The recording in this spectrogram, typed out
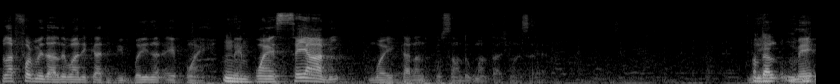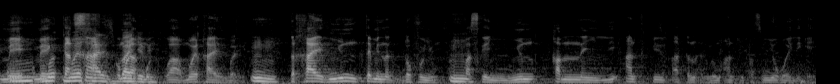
Plateforme daal revendicative bi bëri na ay points. mais point saillant bi mooy 40 pour cent d'augmentation de salaire. kon daal mais mais mais mooy xaalis bàjj bi waaw mooy xaalis bëri. te xaalis ñun tamit nag dofuñu. parce que ñun xam nañ li entreprise attan ak lu mu entreprise parce que ñoo koy liggéey.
